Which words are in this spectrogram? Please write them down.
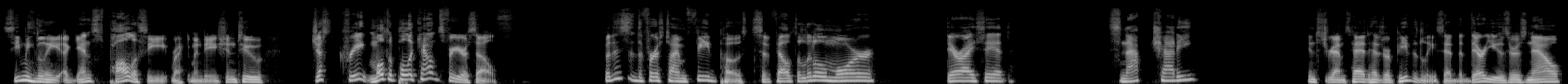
seemingly against policy recommendation to just create multiple accounts for yourself. But this is the first time feed posts have felt a little more, dare I say it, Snapchatty. Instagram's head has repeatedly said that their users now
